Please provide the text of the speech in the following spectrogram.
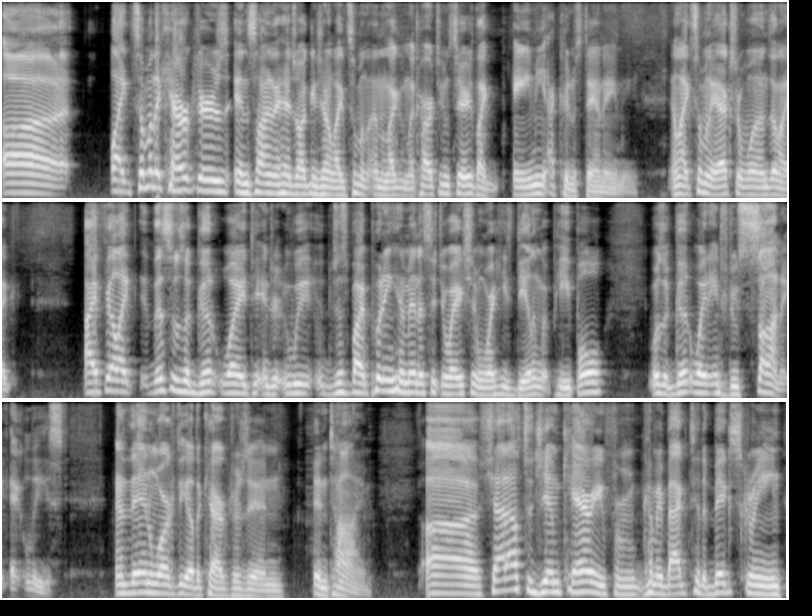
uh like some of the characters in Sonic the Hedgehog in general, like some of the, like in the cartoon series, like Amy, I couldn't stand Amy, and like some of the extra ones, and like I feel like this was a good way to inter- we just by putting him in a situation where he's dealing with people was a good way to introduce Sonic at least, and then work the other characters in in time. Uh, shout outs to Jim Carrey from coming back to the big screen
